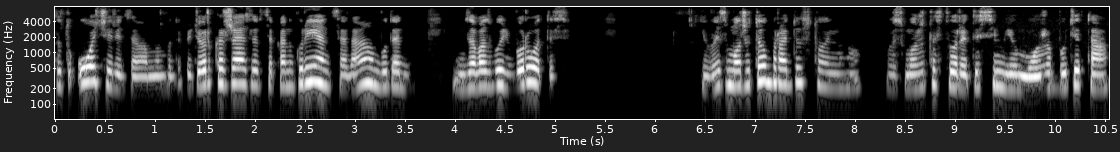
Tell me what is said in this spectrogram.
тут очередь за вами буде. П'ятерка жезлів це конкуренція, да? буде, за вас будуть боротись. І ви зможете обрати достойного. Ви зможете створити сім'ю, може бути і так.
